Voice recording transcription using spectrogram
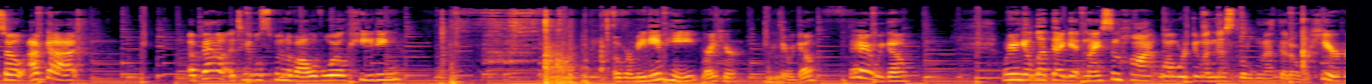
so I've got about a tablespoon of olive oil heating over medium heat right here. There we go, there we go. We're gonna get, let that get nice and hot while we're doing this little method over here.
